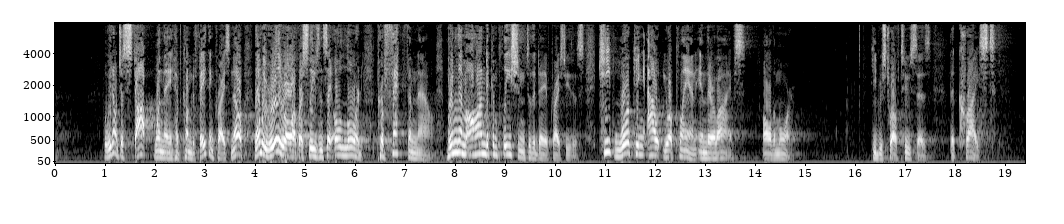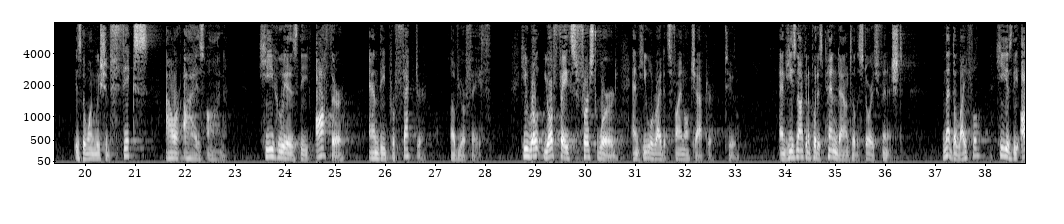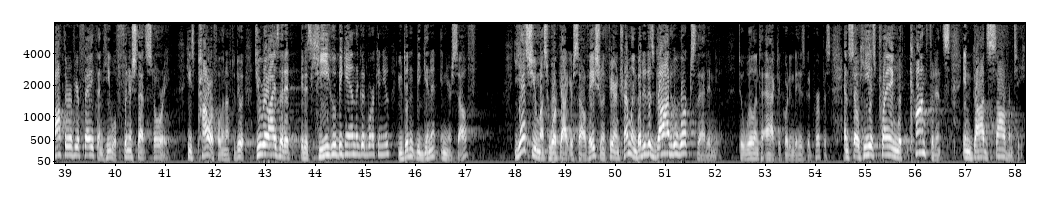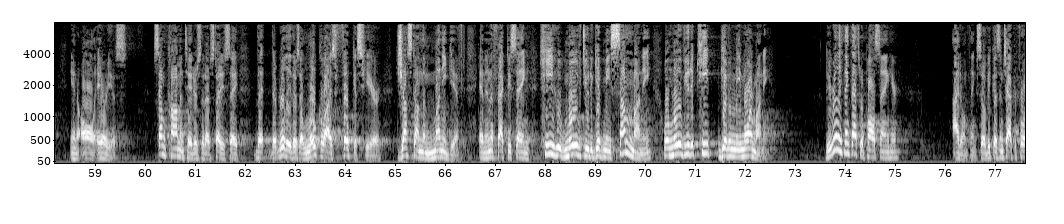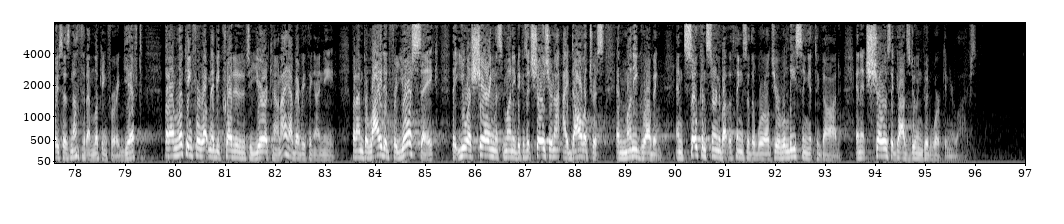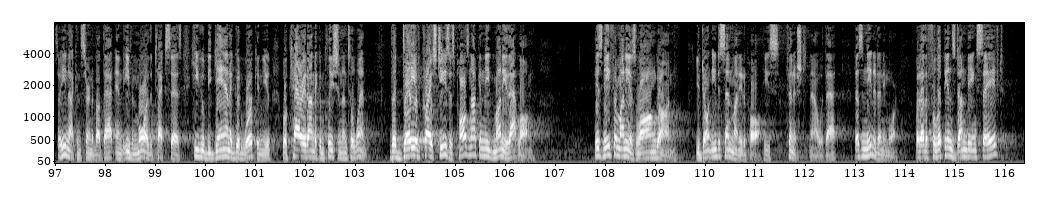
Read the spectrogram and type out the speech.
But we don't just stop when they have come to faith in Christ. No, then we really roll up our sleeves and say, Oh Lord, perfect them now. Bring them on to completion to the day of Christ Jesus. Keep working out your plan in their lives all the more. Hebrews 12:2 says that Christ is the one we should fix our eyes on. He who is the author and the perfecter of your faith. He wrote your faith's first word, and he will write its final chapter too. And he's not going to put his pen down until the story's finished. Isn't that delightful? He is the author of your faith, and he will finish that story. He's powerful enough to do it. Do you realize that it, it is he who began the good work in you? You didn't begin it in yourself. Yes, you must work out your salvation with fear and trembling, but it is God who works that in you to will and to act according to his good purpose. And so he is praying with confidence in God's sovereignty in all areas. Some commentators that I've studied say that, that really there's a localized focus here just on the money gift. And in effect, he's saying, He who moved you to give me some money will move you to keep giving me more money. Do you really think that's what Paul's saying here? I don't think so, because in chapter 4 he says, Not that I'm looking for a gift, but I'm looking for what may be credited to your account. I have everything I need. But I'm delighted for your sake that you are sharing this money because it shows you're not idolatrous and money grubbing and so concerned about the things of the world. You're releasing it to God. And it shows that God's doing good work in your lives. So he's not concerned about that. And even more, the text says, He who began a good work in you will carry it on to completion until when? The day of Christ Jesus. Paul's not going to need money that long. His need for money is long gone. You don't need to send money to Paul. He's finished now with that. Doesn't need it anymore. But are the Philippians done being saved?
